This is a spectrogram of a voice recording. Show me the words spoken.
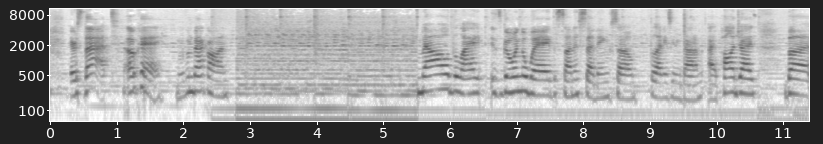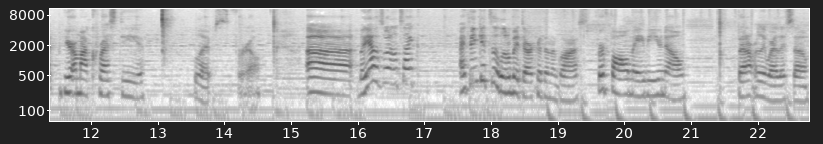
there's that. Okay, moving back on. Now the light is going away, the sun is setting, so the lighting's getting bad. I apologize, but here are my crusty lips, for real. Uh, but yeah, that's what it looks like. I think it's a little bit darker than the gloss. For fall, maybe, you know. But I don't really wear this, so.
